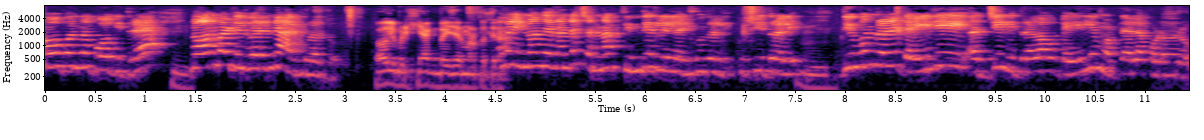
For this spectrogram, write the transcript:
ನೋವು ಬಂದಾಗ ಹೋಗಿದ್ರೆ ನಾರ್ಮಲ್ ಡೆಲಿವರಿನೇ ಆಗಿರೋದು. ಹೋಗ್ಲಿ ಬಿಡಿ ಯಾಕೆ ಬೇಜಾರು ಮಾಡ್ಕೋತೀರಾ? ಆಮೇಲೆ ಇನ್ನೊಂದ್ ಏನಂದ್ರೆ ಚೆನ್ನಾಗಿ ತಿಂದಿರ್ಲಿಲ್ಲ ಇವನ್ರಲ್ಲಿ ಖುಷಿ ಇದ್ರಲ್ಲಿ. ಇವನ್ರಲ್ಲಿ ದಿವಂದ್ರಲ್ಲಿ ಡೈಲಿ ಅಜ್ಜಿ ಇದ್ರಲ್ಲ ಅವ್ರು ಡೈಲಿ ಮೊಟ್ಟೆ ಎಲ್ಲ ಕೊಡೋರು.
